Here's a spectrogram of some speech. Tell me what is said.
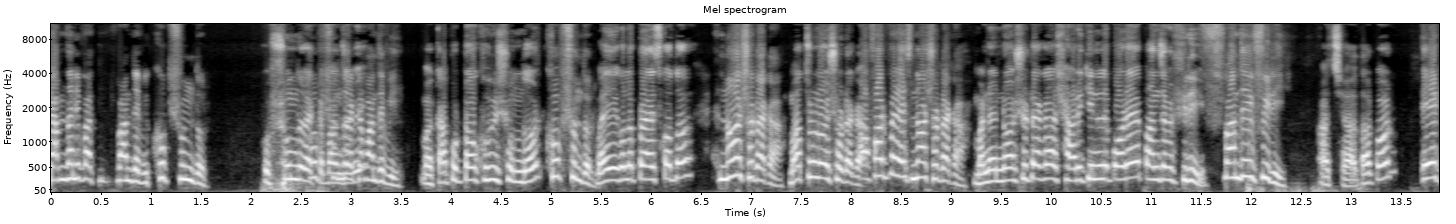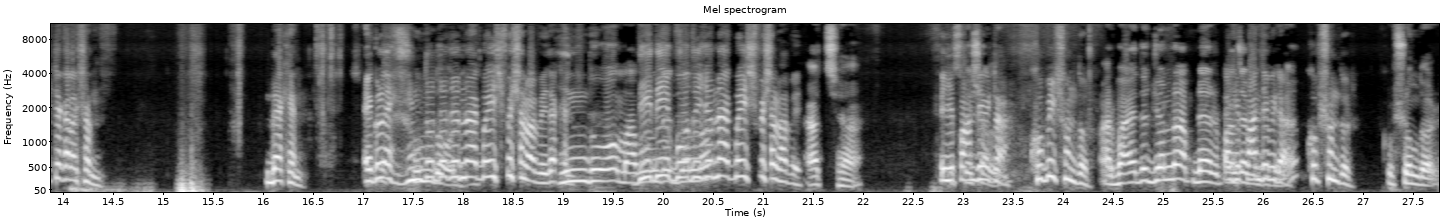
জামদানি পাঞ্জাবি খুব সুন্দর। খুব সুন্দর একটা সুন্দর পাঞ্জাবি। পাঞ্জাবি। কাপড়টাও খুবই সুন্দর। খুব সুন্দর। ভাই এগুলো প্রাইস কত? নয়শো টাকা। মাত্র নয়শো টাকা। অফার প্রাইস নয়শো টাকা। মানে নয়শো টাকা শাড়ি কিনলে পরে পাঞ্জাবি ফ্রি পাঞ্জাবি ফ্রি আচ্ছা তারপর? এই একটা কালেকশন দেখেন এগুলো হিন্দুদের জন্য একবার স্পেশাল ভাবে দেখেন। হিন্দু দিদি বৌদির জন্য? জন্য একবার স্পেশাল ভাবে। আচ্ছা। এই যে পাঞ্জাবিটা খুবই সুন্দর। আর ভাইদের জন্য আপনার পাঞ্জাবিটা খুব সুন্দর। খুব সুন্দর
